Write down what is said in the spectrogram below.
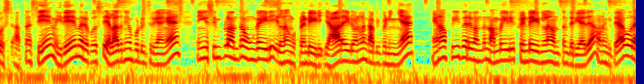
போஸ்ட் அப்புறம் சேம் இதே மாதிரி போஸ்ட் எல்லாத்துலேயும் போட்டு வச்சிருக்காங்க. நீங்கள் சிம்பிளாக வந்து உங்கள் ஐடி இல்லைனா உங்கள் ஃப்ரெண்ட் ஐடி. யார் ஐடி வேணாலும் காப்பி பண்ணிங்க ஏன்னா ஃப்ரீ ஃபயருக்கு வந்து நம்ம ஐடி ஃப்ரெண்ட் ஐடிலாம் வந்து தெரியாது. அவனுக்கு தேவை ஒரு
